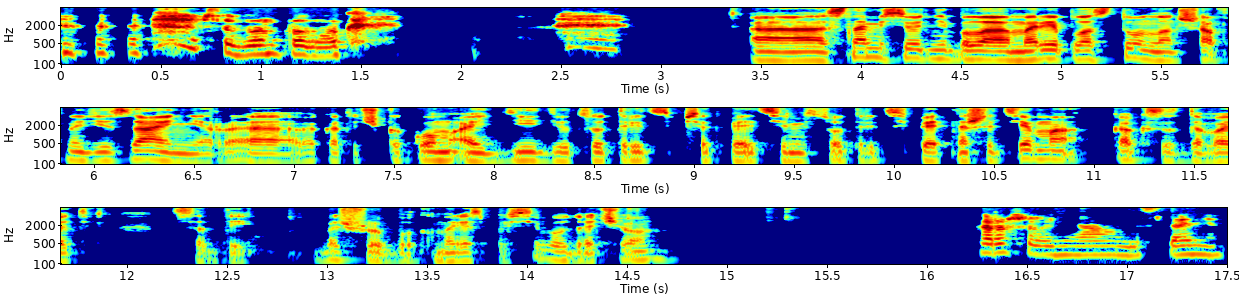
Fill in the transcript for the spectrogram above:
чтобы он помог. А, с нами сегодня была Мария Пластун, ландшафтный дизайнер, vk.com, ID 930 55 735. Наша тема – как создавать сады. Большой блок. Мария, спасибо, удачи вам. Хорошего дня, до свидания.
